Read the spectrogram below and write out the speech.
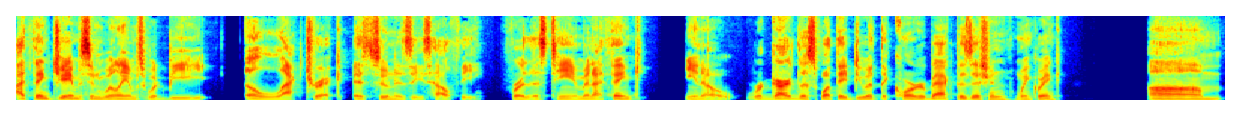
I think Jameson Williams would be electric as soon as he's healthy for this team. And I think, you know, regardless what they do at the quarterback position, wink wink, um,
